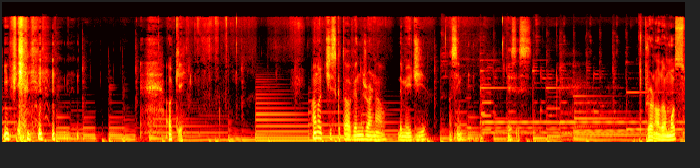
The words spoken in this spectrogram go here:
Enfim. ok. A notícia que eu tava vendo no jornal de meio-dia, assim, esses. Tipo, jornal do almoço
